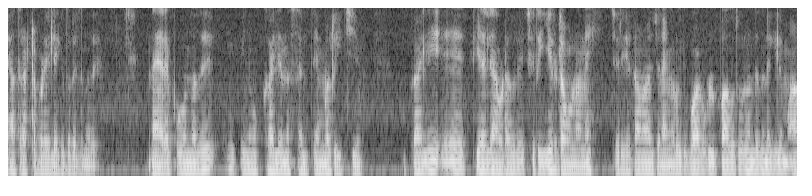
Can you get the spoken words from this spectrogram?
യാത്ര അട്ടപ്പടയിലേക്ക് തുടരുന്നത്. നേരെ പോകുന്നത് പിന്നെ മുക്കാലി എന്ന സ്ഥലത്ത് നമ്മൾ റീച്ച് ചെയ്യും. മുക്കാലി എത്തിയാൽ അവിടെ ഒരു ചെറിയൊരു ടൗണാണ് ചെറിയ ടൗണാണ് ജനങ്ങൾ ഒരുപാട് ഉൾഭാഗത്തൂടെ ഉണ്ടെന്നുണ്ടെങ്കിലും ആ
